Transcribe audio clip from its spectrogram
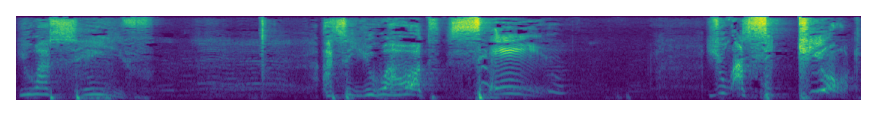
You are safe. I say, you are what? Safe. You are secured.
